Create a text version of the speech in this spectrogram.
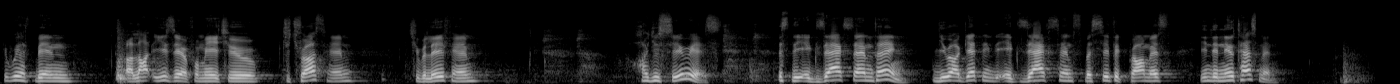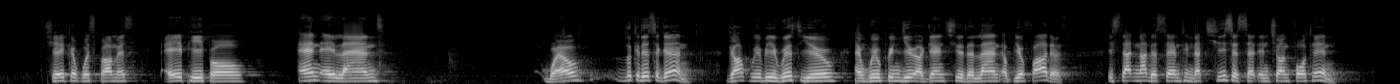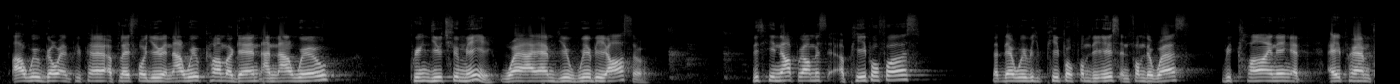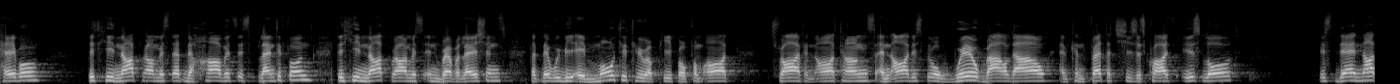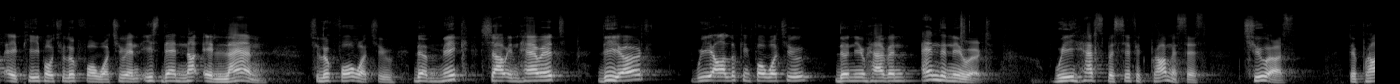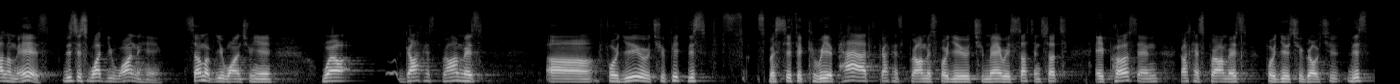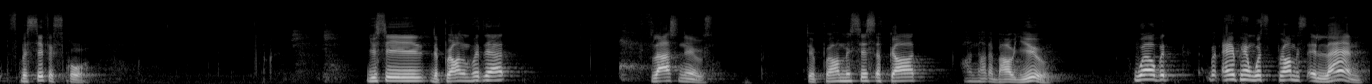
it would have been a lot easier for me to, to trust Him, to believe Him, are you serious? It's the exact same thing. You are getting the exact same specific promise in the New Testament. Jacob was promised a people and a land. Well, look at this again. God will be with you and will bring you again to the land of your fathers. Is that not the same thing that Jesus said in John 14? I will go and prepare a place for you, and I will come again, and I will bring you to me. Where I am, you will be also. Did he not promise a people for us? That there will be people from the east and from the west reclining at Abraham's table? Did he not promise that the harvest is plentiful? Did he not promise in Revelations that there will be a multitude of people from all tribes and all tongues, and all these people will bow down and confess that Jesus Christ is Lord? Is there not a people to look forward to, and is there not a land to look forward to? The meek shall inherit the earth. We are looking forward to the new heaven and the new earth. We have specific promises to us. The problem is, this is what you want to hear. Some of you want to hear, well, God has promised uh, for you to pick this specific career path. God has promised for you to marry such and such a person. God has promised for you to go to this specific school. You see the problem with that? Flash news. The promises of God are not about you. Well, but but Abraham was promised a land.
